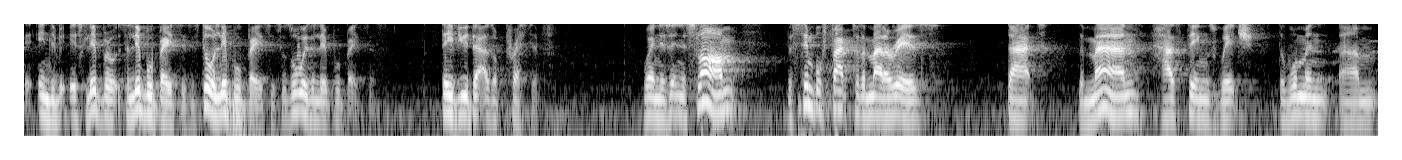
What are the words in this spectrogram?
it's liberal, it's a liberal basis. It's still a liberal basis. It's always a liberal basis. They view that as oppressive. When in Islam, the simple fact of the matter is that the man has things which the woman, um,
